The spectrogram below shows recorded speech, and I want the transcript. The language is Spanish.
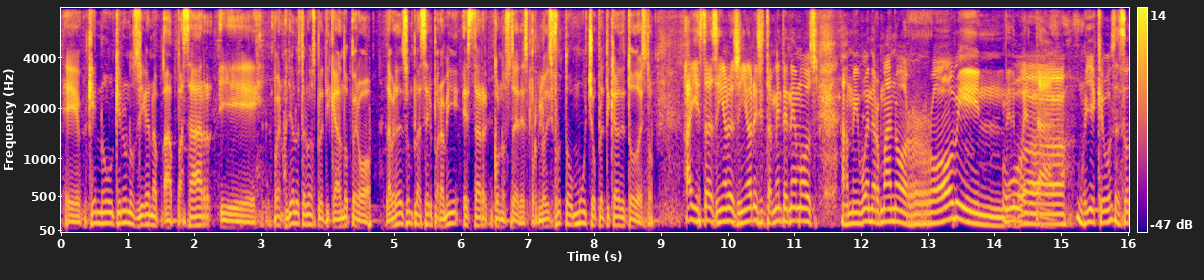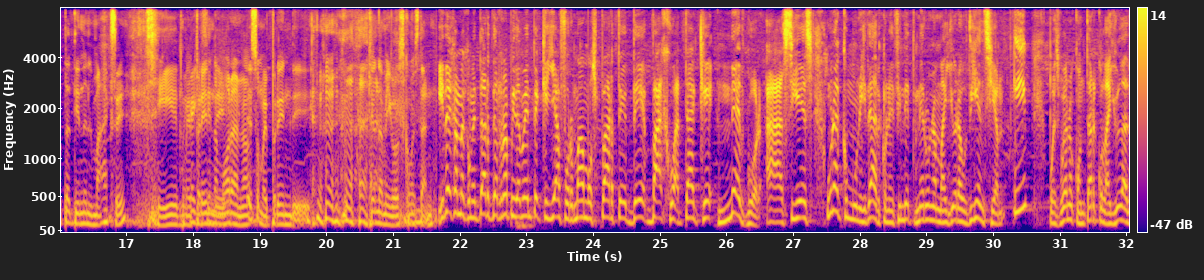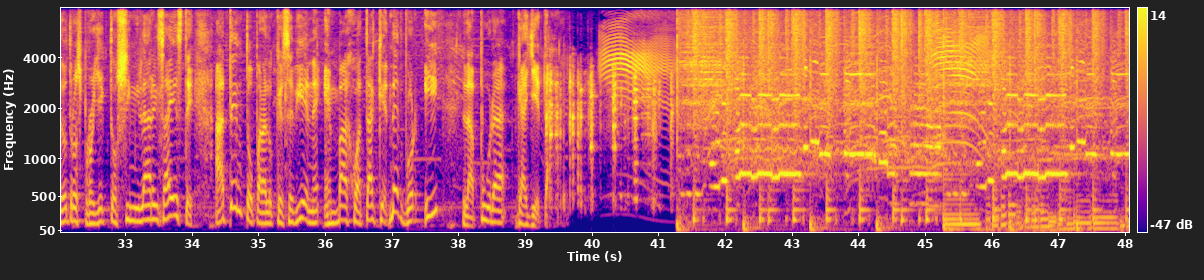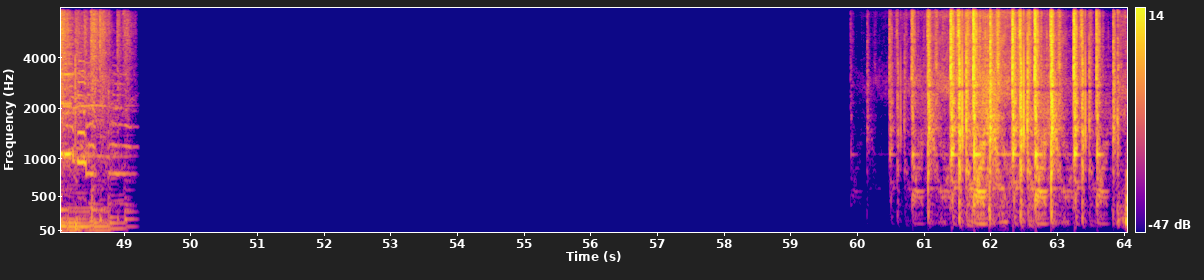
eh, que, no, que no nos llegan a, a pasar y bueno, ya lo estaremos platicando, pero la verdad es un placer para mí estar con ustedes porque lo disfruto mucho platicar de todo esto. Ahí está, señores y señores. Y también tenemos a mi buen hermano Robin. De vuelta. Oye, qué vocesota tiene el Max, ¿eh? Sí, me, prende. enamora, ¿no? Eso me prende. ¿Qué onda, amigos? ¿Cómo están? Y déjame comentarte rápidamente que ya formamos parte de Bajo Ataque Network. Así es, una comunidad con el fin de tener una mayor audiencia y, pues bueno, contar con la ayuda de otros proyectos similares a este. Atento para lo que se viene en Bajo Ataque Network y La Pura Galleta.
